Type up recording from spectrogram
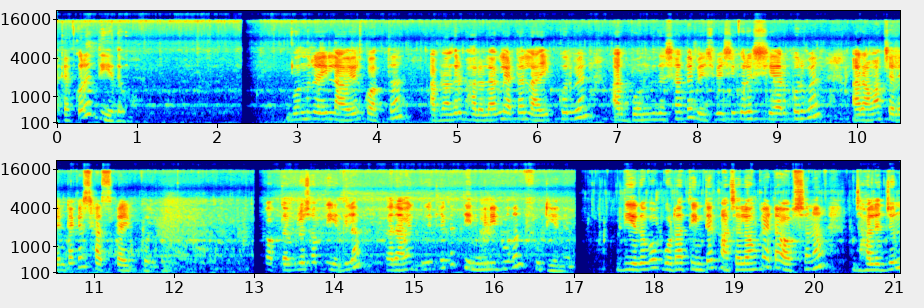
এক এক করে দিয়ে দেবো। বন্ধুরা, এই লাউয়ের কপ্তা আপনাদের ভালো লাগলে একটা লাইক করবেন আর বন্ধুদের সাথে বেশি বেশি করে শেয়ার করবেন আর আমার চ্যানেলটাকে সাবস্ক্রাইব করবেন। কপ্তাগুলো সব দিয়ে দিলাম, এবার আমি দুই থেকে তিন মিনিট মতন ফুটিয়ে নেব। দিয়ে দেবো গোটা তিনটে কাঁচা লঙ্কা, এটা অপশনাল ঝালের জন্য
